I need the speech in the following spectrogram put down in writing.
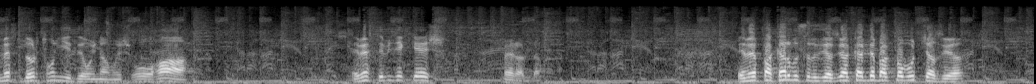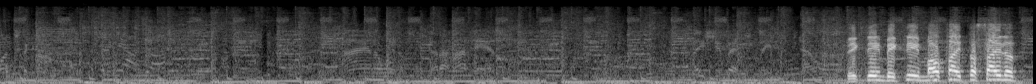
MF 417 oynamış. Oha. MF demeyecek geç. Herhalde. MF bakar mısınız yazıyor. Akali'de bakma buç yazıyor. Bekleyin bekleyin. Malphite'la Silent.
